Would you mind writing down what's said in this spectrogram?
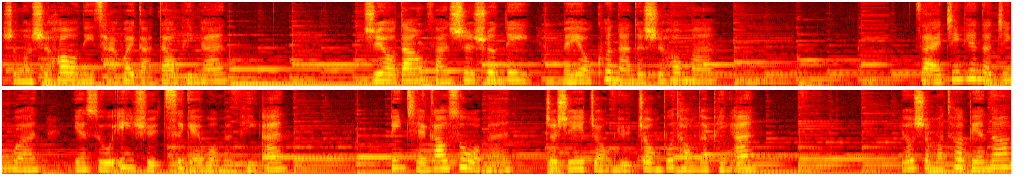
什么时候你才会感到平安？只有当凡事顺利、没有困难的时候吗？在今天的经文。耶稣应许赐给我们平安，并且告诉我们，这是一种与众不同的平安。有什么特别呢？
